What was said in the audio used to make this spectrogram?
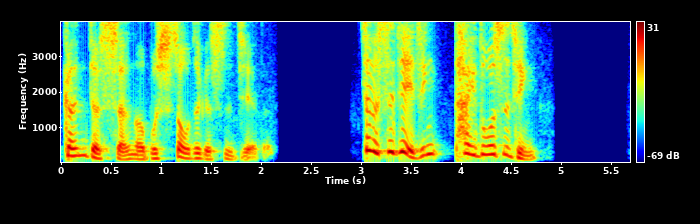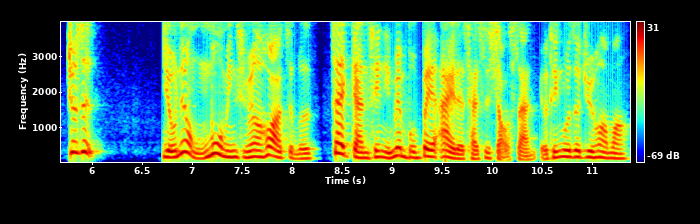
跟着神，而不受这个世界的。这个世界已经太多事情，就是有那种莫名其妙的话，怎么在感情里面不被爱的才是小三？有听过这句话吗？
